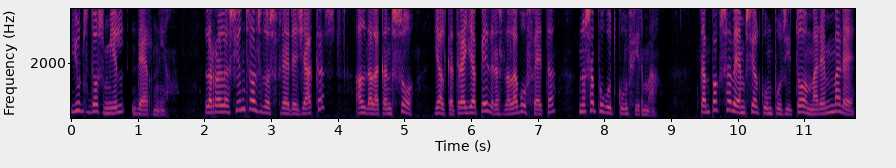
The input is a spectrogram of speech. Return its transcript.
i uns 2.000 d'hèrnia. La relació entre els dos freres jaques, el de la cançó i el que treia pedres de la bufeta, no s'ha pogut confirmar. Tampoc sabem si el compositor Marem Marè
